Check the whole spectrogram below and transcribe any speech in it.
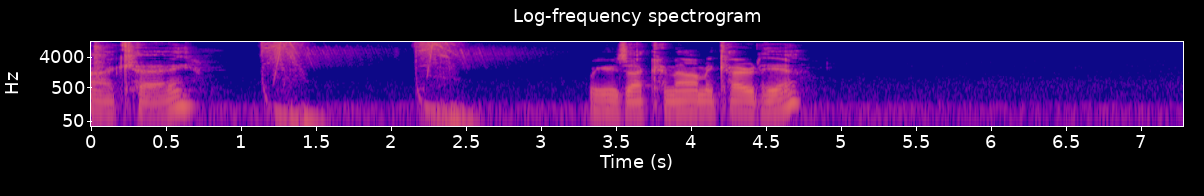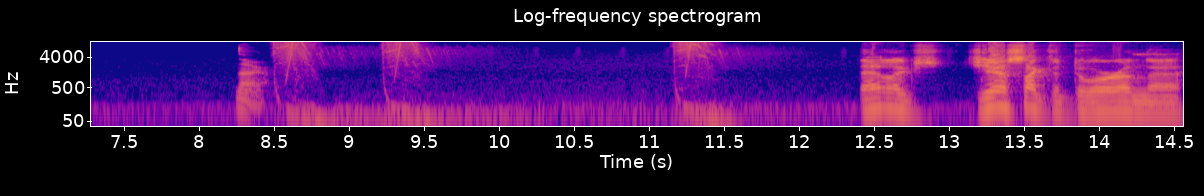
Okay. We use our Konami code here. No. That looks just like the door on the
